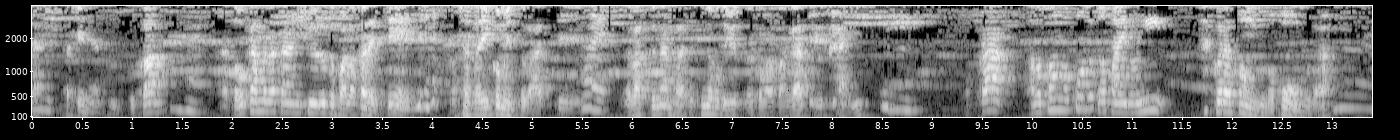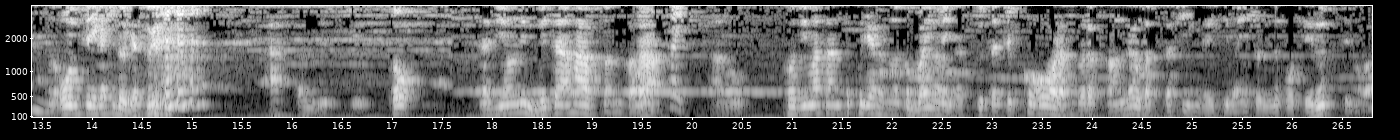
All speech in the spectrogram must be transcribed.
だけのやつとか、あと岡村さんに収録ばらされて、謝罪コメントがあって、はい。バックナンバーで死ぬほど言った岡村さんがっていう回うんとか、あの、その今年の最後に、桜ソングのホームが、音程がひどいやつが あったんですけど、ラジオネームベターハーフさんから、はい。あの、小島さんと栗原さんとバイマメンが作った曲を、ラストラッカンが歌ったシーンが一番印象に残ってるっていうのが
